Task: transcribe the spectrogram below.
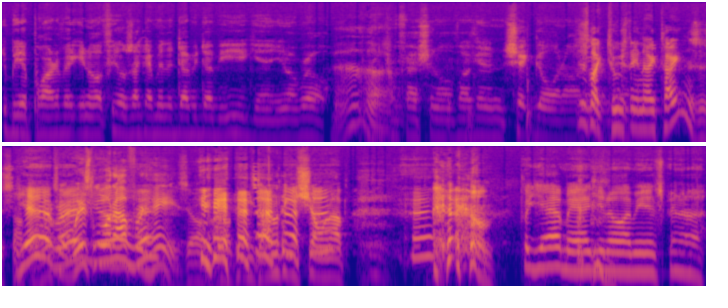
to be a part of it. You know, it feels like I'm in the WWE again. You know, real, real Ah. professional fucking shit going on. Just like man. Tuesday Night Titans or something. Yeah, right, Where's you Lord know, Alfred man. Hayes? Oh, I, don't think he's, I don't think he's showing up. But yeah, man, you know, I mean, it's been a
